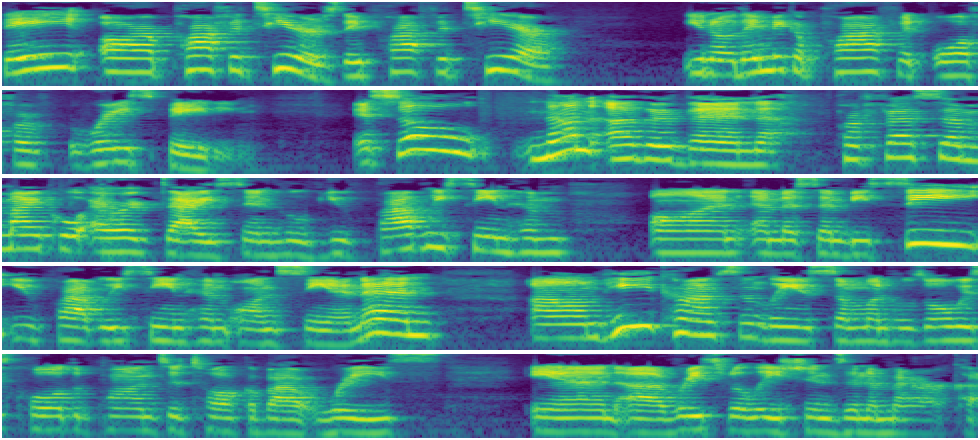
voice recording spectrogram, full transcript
they are profiteers. They profiteer. You know, they make a profit off of race baiting. And so, none other than Professor Michael Eric Dyson, who you've probably seen him on MSNBC, you've probably seen him on CNN. Um, he constantly is someone who's always called upon to talk about race and uh, race relations in America.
